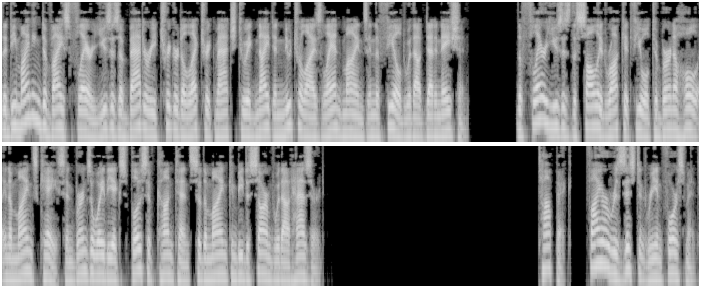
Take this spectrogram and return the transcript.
The demining device flare uses a battery-triggered electric match to ignite and neutralize land mines in the field without detonation. The flare uses the solid rocket fuel to burn a hole in a mine's case and burns away the explosive contents so the mine can be disarmed without hazard. Fire-resistant reinforcement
